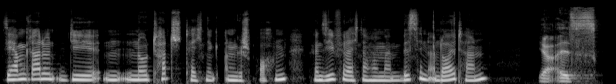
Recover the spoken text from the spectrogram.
Sie haben gerade die No-Touch-Technik angesprochen. Können Sie vielleicht noch mal ein bisschen erläutern? Ja, als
